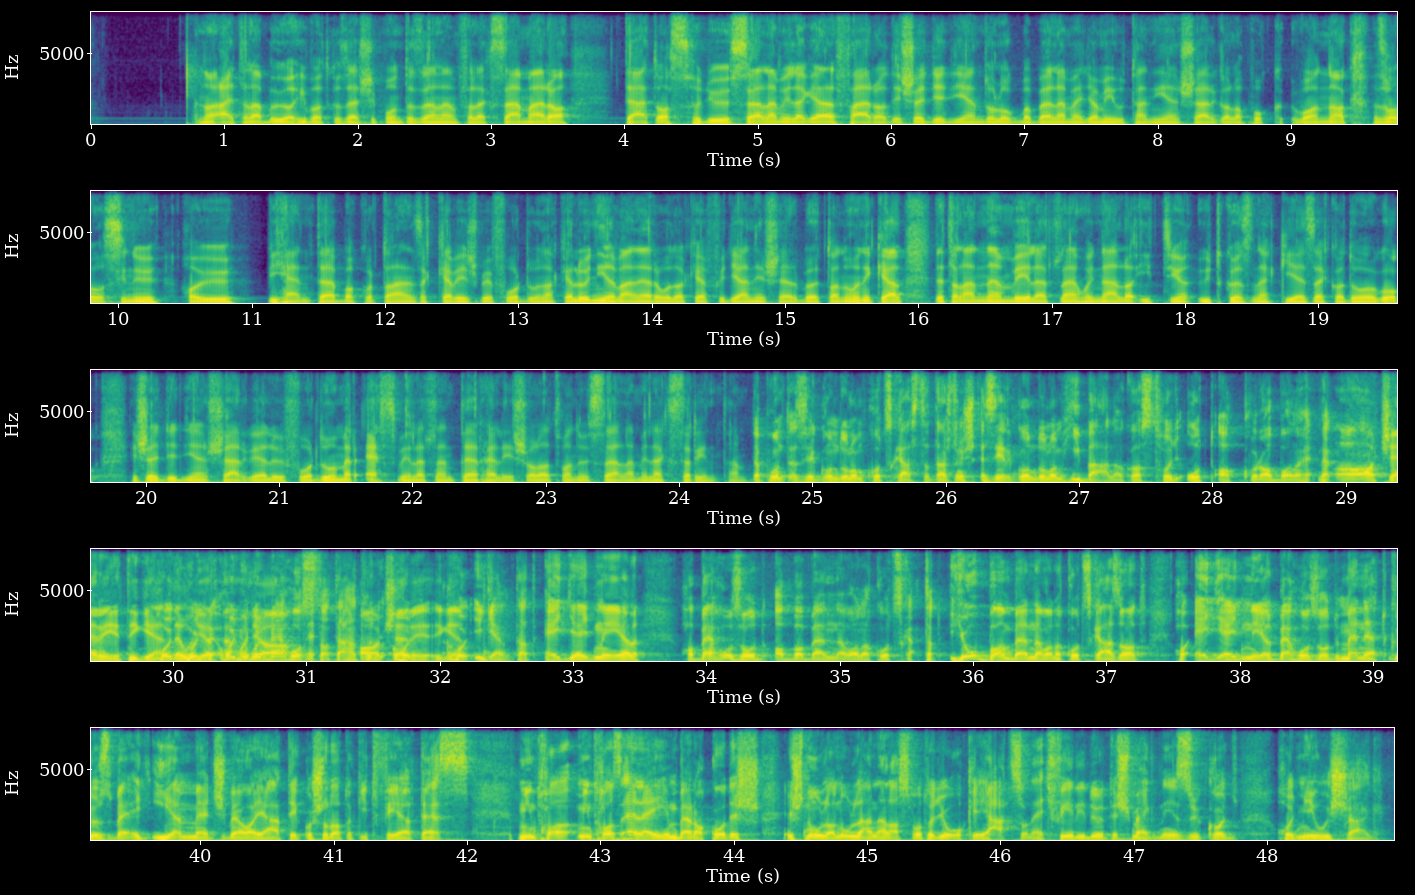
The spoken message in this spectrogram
Na általában ő a hivatkozási pont az ellenfelek számára, tehát az, hogy ő szellemileg elfárad és egy-egy ilyen dologba belemegy, ami után ilyen sárgalapok vannak, az valószínű, ha ő pihentebb, akkor talán ezek kevésbé fordulnak elő. Nyilván erre oda kell figyelni, és ebből tanulni kell, de talán nem véletlen, hogy nála itt ütköznek ki ezek a dolgok, és egy-egy ilyen sárga előfordul, mert eszméletlen terhelés alatt van ő szellemileg szerintem. De pont ezért gondolom kockáztatásnak, és ezért gondolom hibának azt, hogy ott akkor abban a... A, a cserét, igen. Hogy, de hogy, értem, hogy, hogy, a, behozta, tehát a hogy, cserét, hogy, igen. Hogy, igen. Tehát egy-egynél, ha behozod, abban benne van a kockázat. Tehát jobban benne van a kockázat, ha egy-egynél behozod menet közben egy ilyen meccsbe a játékosodat, akit féltesz, mintha, mintha az elején berakod, és, és nulla nullánál azt mondod, hogy jó, oké, játszon egy fél időt, és megnézzük, hogy, hogy mi újság.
